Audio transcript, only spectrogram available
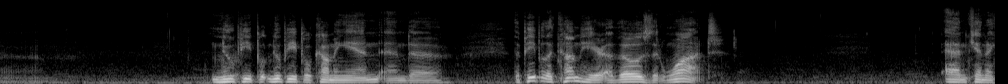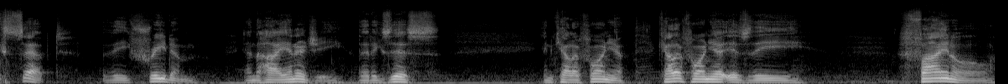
um, new people, new people coming in, and uh, the people that come here are those that want and can accept the freedom and the high energy that exists in California. California is the final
